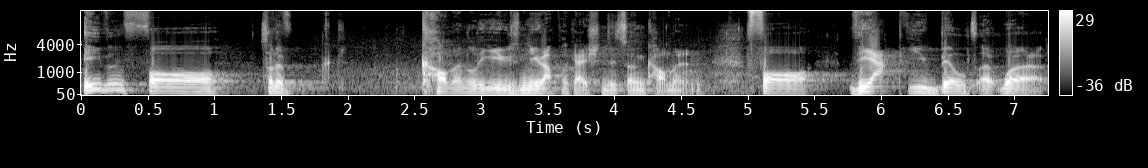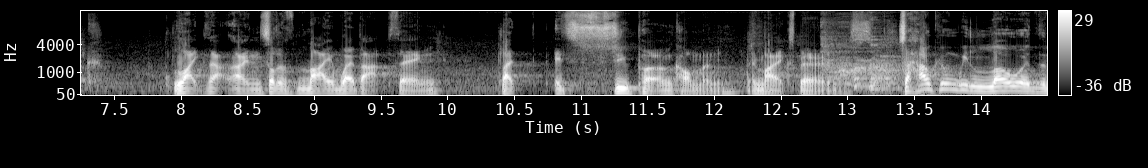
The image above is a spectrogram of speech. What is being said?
even for sort of commonly used new applications, it's uncommon. For the app you built at work, like that and sort of my web app thing, like it's super uncommon in my experience. So how can we lower the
